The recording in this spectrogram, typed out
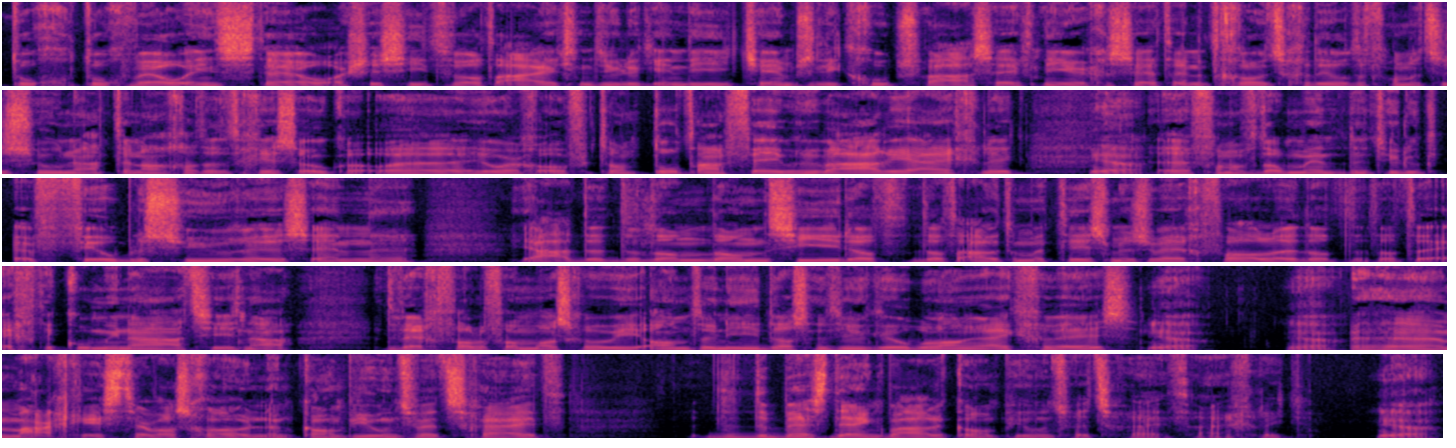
toch, toch wel in stijl. Als je ziet wat Ajax natuurlijk in die Champions League groepsfase heeft neergezet. En het grootste gedeelte van het seizoen. Nou, Ten Hag had het gisteren ook eh, heel erg over dan tot aan februari eigenlijk. Ja. Vanaf dat moment natuurlijk veel blessures. En ja, de- de- dan, dan zie je dat, dat automatismes wegvallen. Dat, dat de echte combinatie is. Nou, het wegvallen van Masrowi Anthony, dat is natuurlijk heel belangrijk geweest. Ja, ja. Eh, maar gisteren was gewoon een kampioenswedstrijd. De, de best denkbare kampioenswedstrijd eigenlijk. ja.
